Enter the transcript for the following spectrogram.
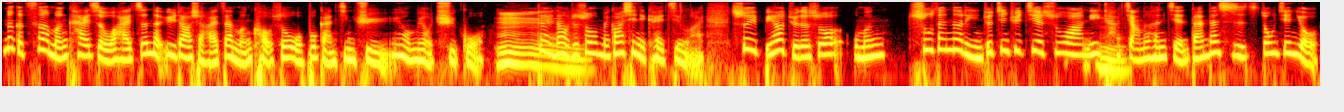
那个侧门开着，我还真的遇到小孩在门口说我不敢进去，因为我没有去过。嗯，对，那我就说没关系，你可以进来。所以不要觉得说我们。书在那里，你就进去借书啊！你讲的很简单，但是中间有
